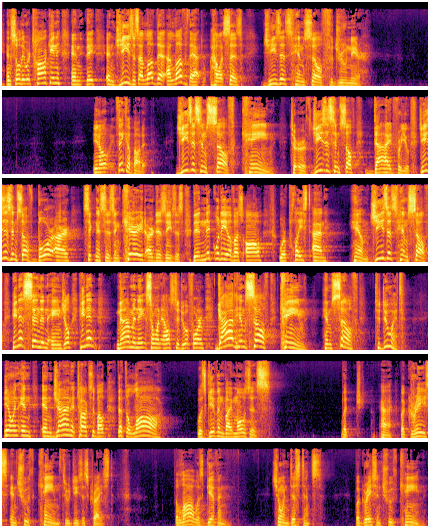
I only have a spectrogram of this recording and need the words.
And so they were talking, and they and Jesus, I love that, I love that how it says, Jesus himself drew near. You know, think about it. Jesus himself came to earth. Jesus himself died for you. Jesus himself bore our sicknesses and carried our diseases. The iniquity of us all were placed on him. Jesus himself, he didn't send an angel, he didn't nominate someone else to do it for him. God himself came himself to do it. You know, in, in, in John, it talks about that the law was given by Moses, but uh, but grace and truth came through Jesus Christ. The law was given, showing distance, but grace and truth came,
